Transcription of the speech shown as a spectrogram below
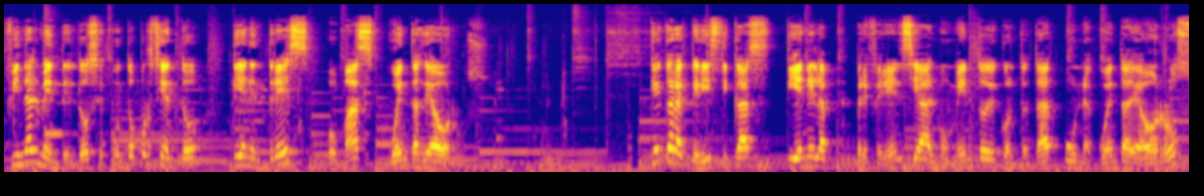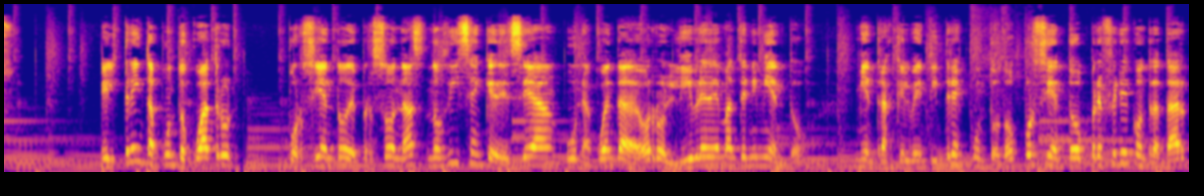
Finalmente el 12% tienen tres o más cuentas de ahorros. ¿Qué características tiene la preferencia al momento de contratar una cuenta de ahorros? El 30.4% de personas nos dicen que desean una cuenta de ahorro libre de mantenimiento, mientras que el 23.2% prefiere contratar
